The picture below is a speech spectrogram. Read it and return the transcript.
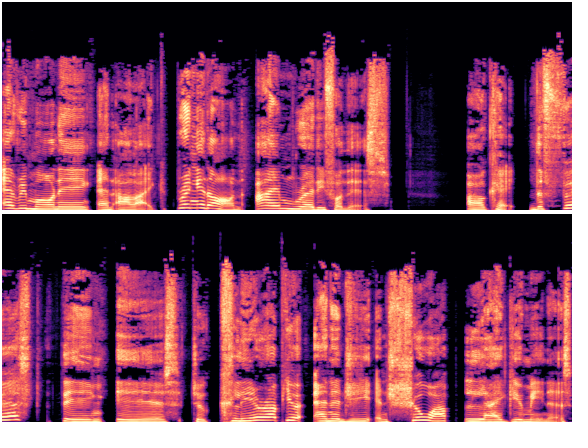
every morning and are like, bring it on. I'm ready for this. Okay. The first thing is to clear up your energy and show up like you mean it.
